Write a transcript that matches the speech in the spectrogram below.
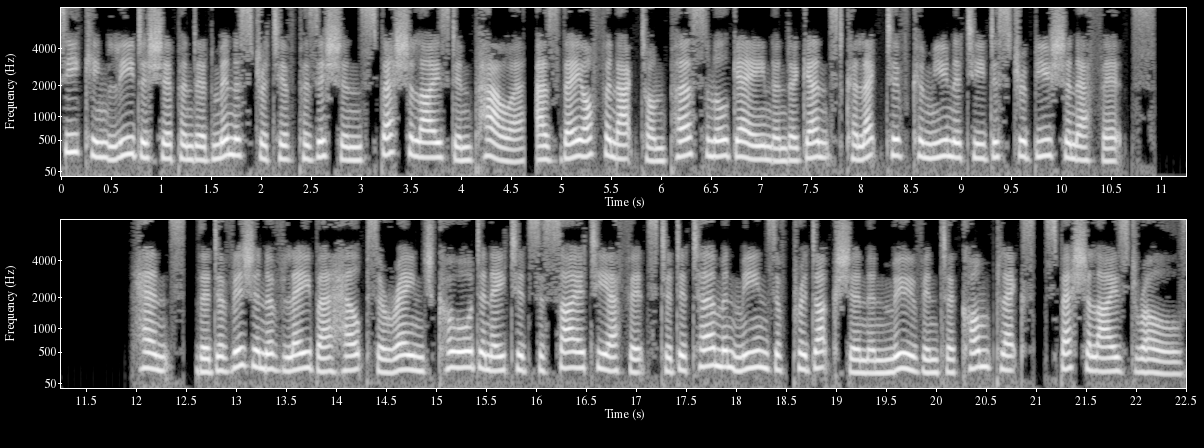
seeking leadership and administrative positions specialized in power, as they often act on personal gain and against collective community distribution efforts. Hence, the division of labor helps arrange coordinated society efforts to determine means of production and move into complex, specialized roles.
